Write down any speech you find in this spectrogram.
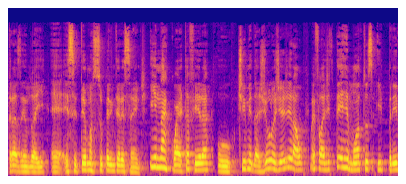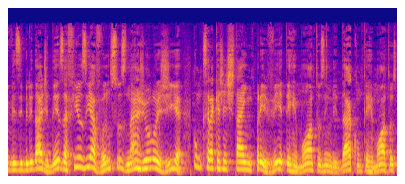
trazendo aí é, esse tema super interessante. E na quarta-feira, o time da Geologia Geral vai falar de terremotos e previsibilidade, desafios e avanços na geologia. Como será que a gente está em prever terremotos, em lidar com terremotos?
